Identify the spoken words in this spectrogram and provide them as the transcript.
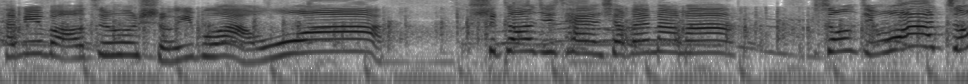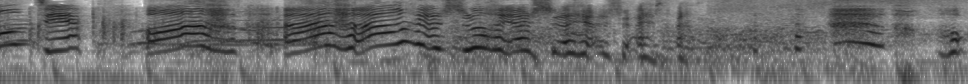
海绵宝宝最后守一波啊！哇，是高级彩小白马吗？终极哇，终极哇啊！要输了，要输了，要输了！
